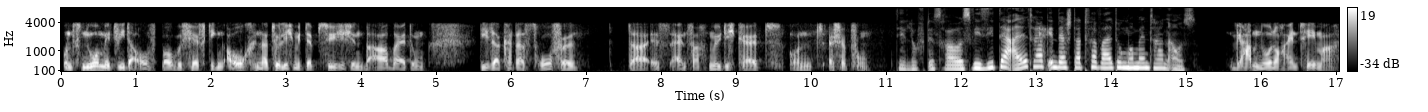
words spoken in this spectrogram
uns nur mit Wiederaufbau beschäftigen, auch natürlich mit der psychischen Bearbeitung dieser Katastrophe, da ist einfach Müdigkeit und Erschöpfung. Die Luft ist raus. Wie sieht der Alltag in der Stadtverwaltung momentan aus? Wir haben nur noch ein Thema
